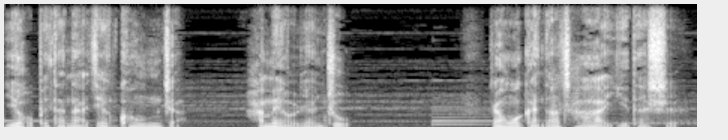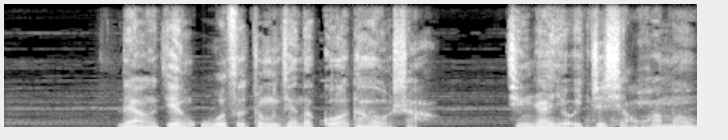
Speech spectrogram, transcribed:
右边的那间空着，还没有人住。让我感到诧异的是，两间屋子中间的过道上，竟然有一只小花猫。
